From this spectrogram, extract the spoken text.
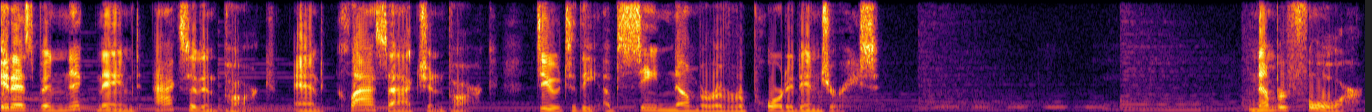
It has been nicknamed Accident Park and Class Action Park due to the obscene number of reported injuries. Number 4.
